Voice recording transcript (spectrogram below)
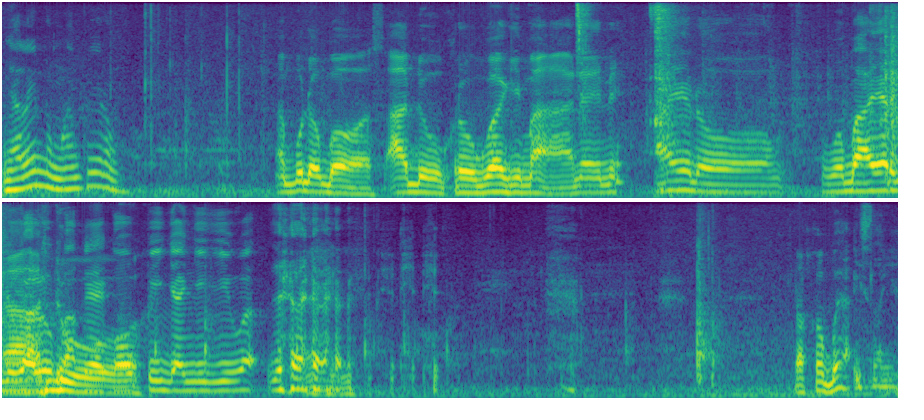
Nyalain dong lampunya dong. Ampun dong bos, aduh kru gua gimana ini? Ayo dong. Gua bayar juga lu Aduh. pakai kopi janji jiwa. Rokok bais lagi.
